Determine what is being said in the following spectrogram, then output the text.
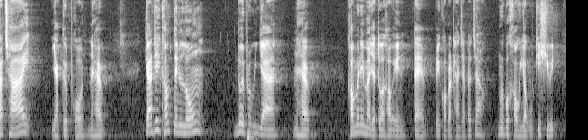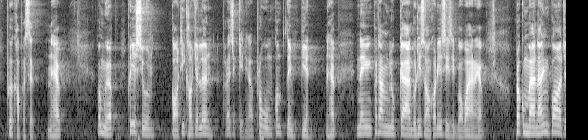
รับใช้อย่าเกิดผลนะครับ การที่เขาเต็นลงด้วยพระวิญญาณนะครับเขาไม่ได้มาจากตัวเขาเอง แต่เป็นขอประทานจากพระเจ้า เมื่อพวกเขายอมอุทิศชีวิตเพื่อเขาประเสริฐนะครับ ก็เหมือนพระเยซูก่อนที่เขาจะเล่นพระราชกิจนะครับ พระองค์ก็เต็มเปลี่ยนนะครับ ในพระธรรมลูกาบทที่ 2 ข้อที่ 40 บอกว่านะครับ พระกุมารนั้นก็เจ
